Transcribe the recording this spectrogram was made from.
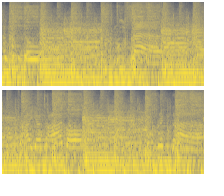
the window. Who's that? Eyeball. Trick that.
